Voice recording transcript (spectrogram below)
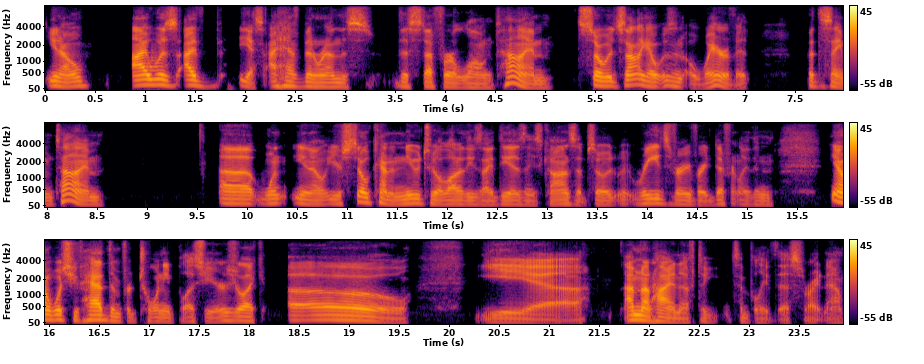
you know, I was I've yes, I have been around this this stuff for a long time. So it's not like I wasn't aware of it, but at the same time, uh when you know you're still kind of new to a lot of these ideas and these concepts so it, it reads very very differently than you know once you've had them for 20 plus years you're like oh yeah. I'm not high enough to to believe this right now.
